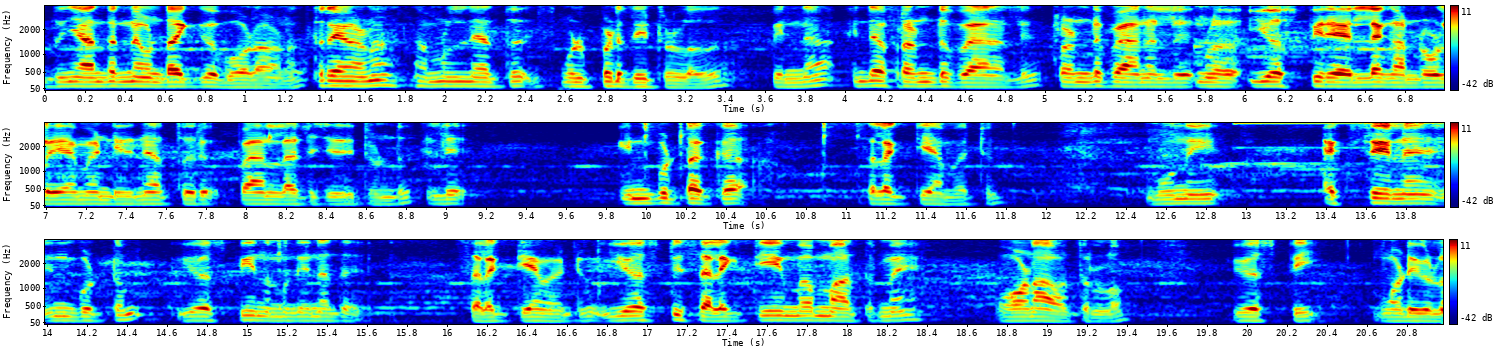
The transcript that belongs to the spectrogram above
ഇത് ഞാൻ തന്നെ ഉണ്ടാക്കിയ ബോർഡാണ് ഇത്രയാണ് നമ്മൾ ഇതിനകത്ത് ഉൾപ്പെടുത്തിയിട്ടുള്ളത്. പിന്നെ ഇതിന്റെ ഫ്രണ്ട് പാനൽ ഫ്രണ്ട് പാനൽ നമ്മൾ യു എസ് പിയിലെ എല്ലാം കൺട്രോൾ ചെയ്യാൻ വേണ്ടി ഇതിനകത്ത് ഇതിനകത്തൊരു പാനലായിട്ട് ചെയ്തിട്ടുണ്ട്. ഇതിൽ ഇൻപുട്ടൊക്കെ സെലക്ട് ചെയ്യാൻ പറ്റും. മൂന്ന് എക്സ്റ്റേണൽ ഇൻപുട്ടും യു എസ് പി നമുക്ക് ഇതിനകത്ത് സെലക്ട് ചെയ്യാൻ പറ്റും. യു എസ് പി സെലക്ട് ചെയ്യുമ്പോൾ മാത്രമേ ഓൺ ആവത്തുള്ളൂ. യു എസ് പി മോഡ്യൂൾ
